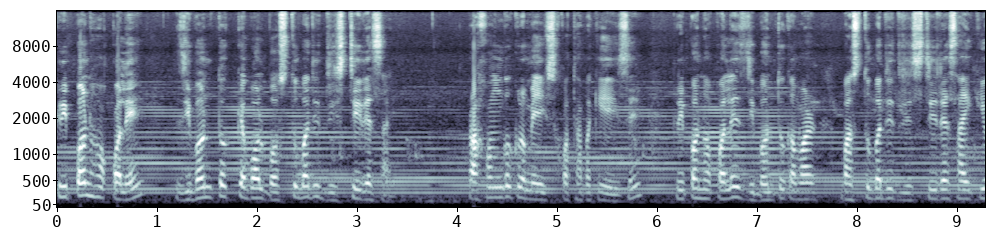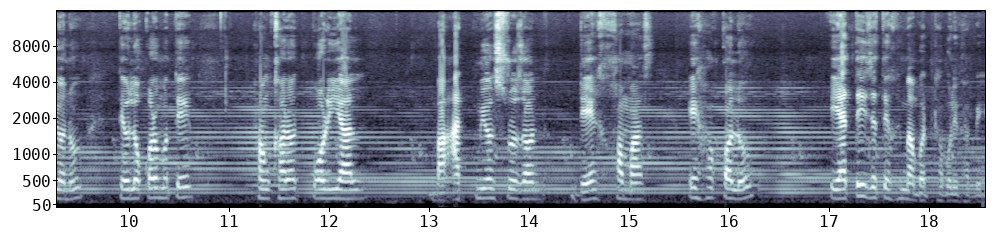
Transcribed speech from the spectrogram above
কৃপণসকলে জীৱনটোক কেৱল বস্তুবাদী দৃষ্টিৰে চায়। প্ৰাসংগক্ৰমে এই কথা পাতি আহিছে, কৃপণসকলে জীৱনটোক আমাৰ বাস্তুবাদী দৃষ্টিৰে চায় কিয়নো তেওঁলোকৰ মতে সংসাৰত পৰিয়াল বা আত্মীয় স্বজন, দেশ, সমাজ, এই সকলো ইয়াতেই যাতে সীমাবদ্ধ বুলি ভাবে।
